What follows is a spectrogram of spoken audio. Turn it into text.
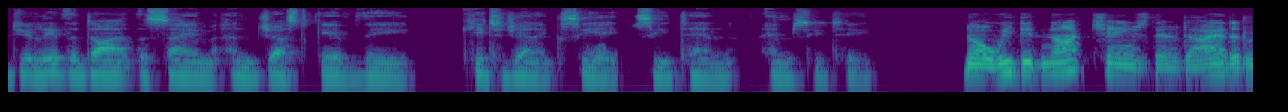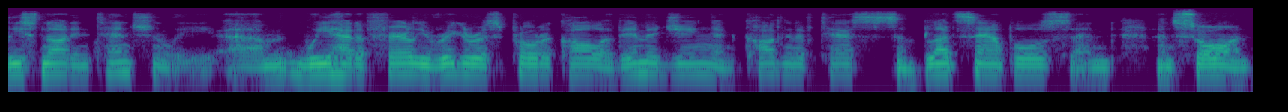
do you leave the diet the same and just give the ketogenic C8, C10 MCT? No, we did not change their diet, at least not intentionally. Um, we had a fairly rigorous protocol of imaging and cognitive tests and blood samples and and so on.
